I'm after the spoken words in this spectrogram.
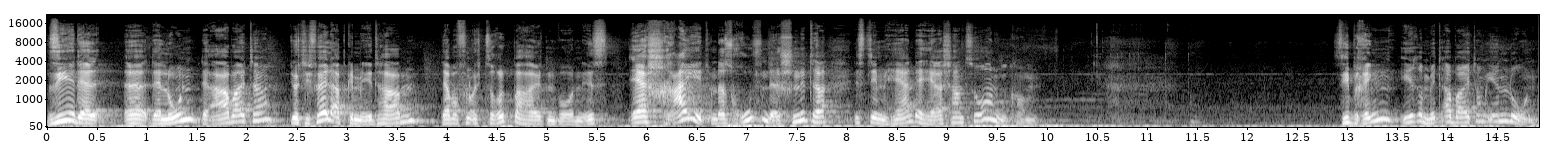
Siehe, der, äh, der Lohn der Arbeiter, die euch die Felder abgemäht haben, der aber von euch zurückbehalten worden ist, er schreit und das Rufen der Schnitter ist dem Herrn der Herrscher zu Ohren gekommen. Sie bringen ihre Mitarbeiter um ihren Lohn.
